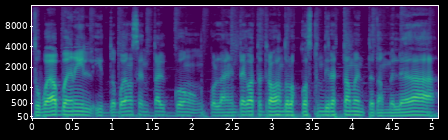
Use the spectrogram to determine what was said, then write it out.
tú puedas venir y te puedan sentar con, con la gente que va a estar trabajando los costos directamente, también le da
